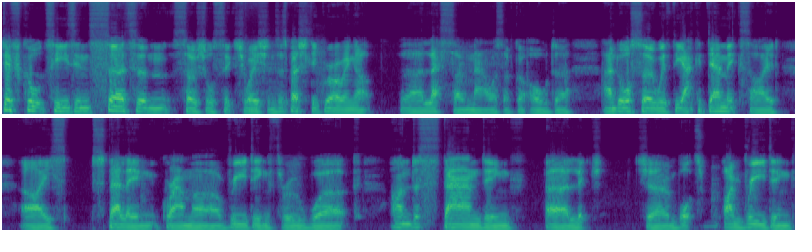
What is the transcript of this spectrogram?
difficulties in certain social situations, especially growing up, uh, less so now as I've got older. And also with the academic side, uh, spelling, grammar, reading through work, understanding uh, literature and what I'm reading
